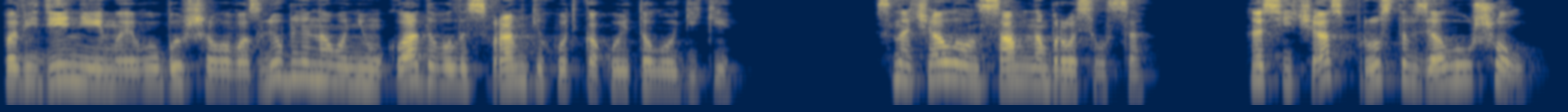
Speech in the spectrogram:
Поведение моего бывшего возлюбленного не укладывалось в рамки хоть какой-то логики. Сначала он сам набросился, а сейчас просто взял и ушел.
